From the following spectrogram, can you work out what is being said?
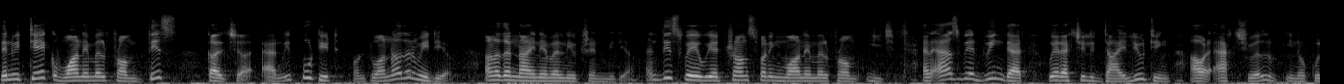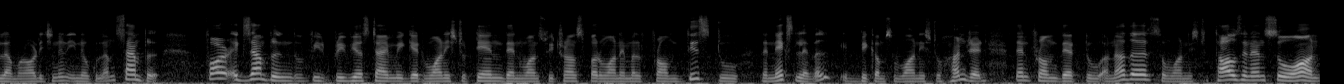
then we take 1 ml from this culture and we put it onto another media another 9 ml nutrient media. And this way we are transferring 1 ml from each. And as we are doing that we are actually diluting our actual inoculum or original inoculum sample for example in the previous time we get 1 is to 10 then once we transfer 1 ml from this to the next level it becomes 1 is to 100 then from there to another so 1 is to 1000 and so on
